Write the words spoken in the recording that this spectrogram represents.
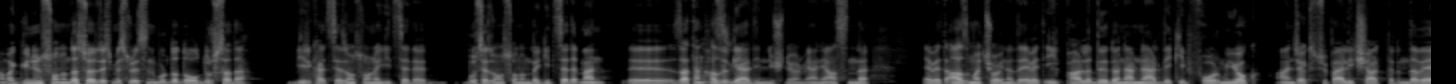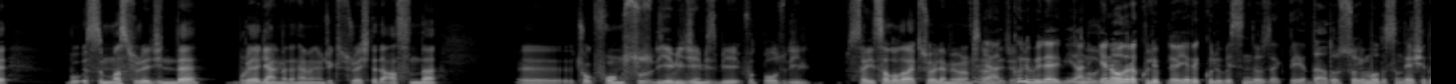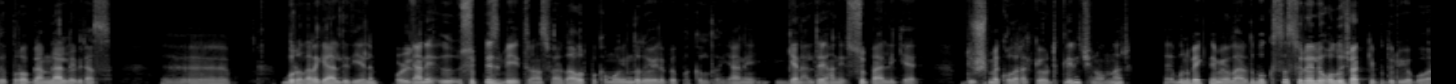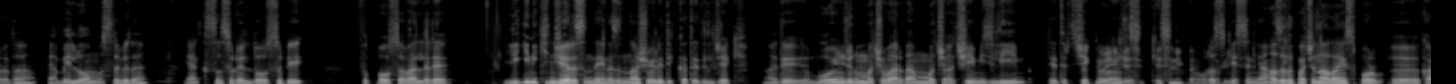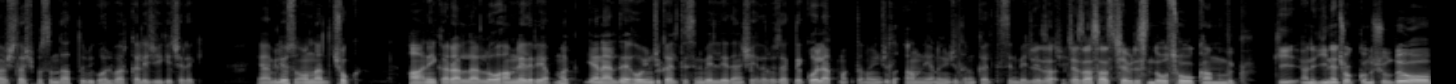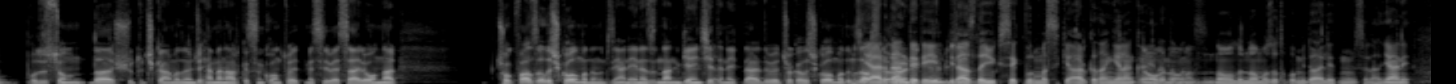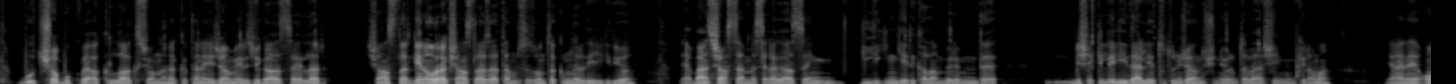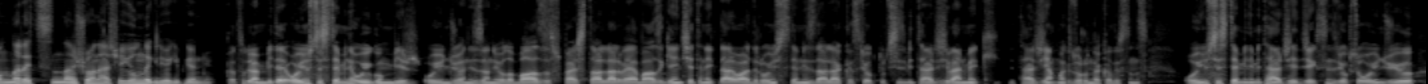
Ama günün sonunda sözleşme süresini burada doldursa da birkaç sezon sonra gitse de bu sezon sonunda gitse de ben eee, zaten hazır geldiğini düşünüyorum. Yani aslında evet az maç oynadı. Evet ilk parladığı dönemlerdeki formu yok. Ancak Süper Lig şartlarında ve bu ısınma sürecinde buraya gelmeden hemen önceki süreçte de aslında eee, çok formsuz diyebileceğimiz bir futbolcu değil. Sayısal olarak söylemiyorum Yani sadece. kulübüyle yani Al- genel olarak kulüple yedek kulübesinde özellikle daha doğrusu soyunma odasında yaşadığı problemlerle biraz eee, buralara geldi diyelim. O yüzden Yani sürpriz bir transferdi. Avrupa kamuoyunda da öyle bir bakıldı. Yani genelde hani Süper Lig'e düşmek olarak gördükleri için onlar e, bunu beklemiyorlardı. Bu kısa süreli olacak gibi duruyor bu arada. Yani belli olması tabii de. Yani kısa süreli de olsa bir futbol severlere ligin ikinci yarısında en azından şöyle dikkat edilecek. Hadi bu oyuncunun maçı var ben bu maçı açayım izleyeyim dedirtecek bir evet, oyuncu. kesin- kesinlikle. Orası tabii. kesin. Yani hazırlık maçında Alanyaspor e, karşılaşmasında attığı bir gol var kaleciyi geçerek. Yani biliyorsun onlar da çok ani kararlarla o hamleleri yapmak genelde oyuncu kalitesini belli eden şeyler. Özellikle gol atmaktan oyuncu anlayan oyuncuların kalitesini belli eden Ceza, şeyler. ceza sahası çevresinde o soğukkanlılık ki hani yine çok konuşuldu. O pozisyonda şutu çıkarmadan önce hemen arkasını kontrol etmesi vesaire onlar çok fazla alışık olmadığımız yani en azından genç yeteneklerde böyle çok alışık olmadığımız aslında Yerden de değil örneklenebilecek- biraz da yüksek vurması ki arkadan gelen Ne kayan olur ne adamın olmaz. ne olur ne olmaz o topa müdahale etme mesela. Yani bu çabuk ve akıllı aksiyonlar hakikaten heyecan verici. Galatasaraylılar şanslar genel olarak şanslar zaten bu sezon takımları da iyi gidiyor. Ya ben şahsen mesela Galatasaray'ın ligin geri kalan bölümünde bir şekilde liderliği tutunacağını düşünüyorum. Tabii her şey mümkün ama yani onlar açısından şu an her şey yolunda gidiyor gibi görünüyor. Katılıyorum. Bir de oyun sistemine uygun bir oyuncu hani Zaniolo. Bazı süperstarlar veya bazı genç yetenekler vardır. Oyun sisteminizle alakası yoktur. Siz bir tercih vermek, tercih yapmak zorunda kalırsınız. Oyun sistemini mi tercih edeceksiniz yoksa oyuncuyu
